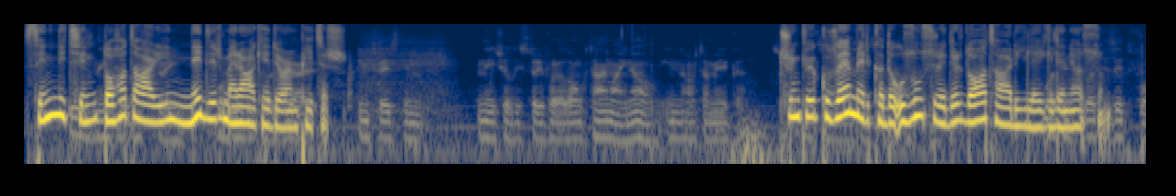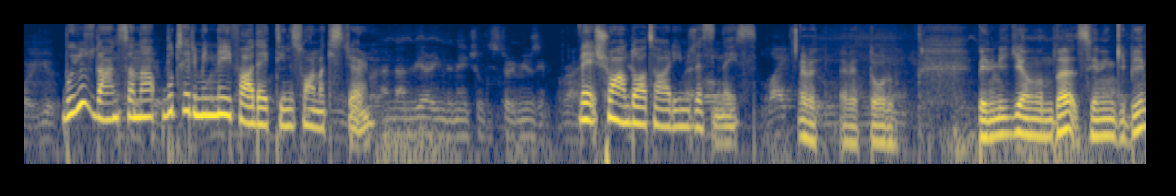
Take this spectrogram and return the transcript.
senin için doğa tarihi nedir merak ediyorum Peter. Çünkü Kuzey Amerika'da uzun süredir doğa tarihiyle ilgileniyorsun. Bu yüzden sana bu terimin ne ifade ettiğini sormak istiyorum. Ve şu an Doğa Tarihi Müzesi'ndeyiz. Evet, evet doğru. Benim ilgi alanım da senin gibi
